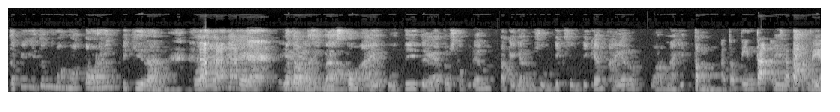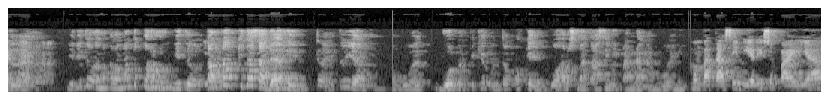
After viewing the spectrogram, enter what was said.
Tapi itu mengotori pikiran. Layaknya kayak lo tau gak sih baskom air putih itu ya terus kemudian pakai jarum suntik suntikan air warna hitam. Atau tinta misalkan Tinta gitu ya. gitu ya. Jadi itu lama kelamaan tuh keruh gitu Iya. tanpa kita sadarin Betul. nah itu yang membuat gue berpikir untuk oke gue harus batasi nih pandangan gue nih membatasi diri supaya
